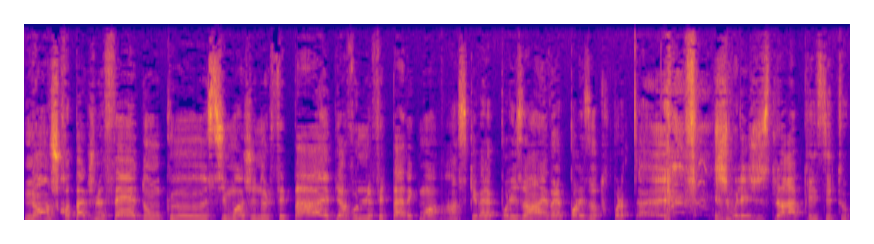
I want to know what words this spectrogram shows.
Non, je crois pas que je le fais. Donc euh, si moi je ne le fais pas, eh bien vous ne le faites pas avec moi. Hein. Ce qui est valable pour les uns est valable pour les autres. Voilà. je voulais juste le rappeler, c'est tout.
